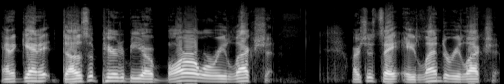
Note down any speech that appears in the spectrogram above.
And again, it does appear to be a borrower election, or I should say a lender election.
